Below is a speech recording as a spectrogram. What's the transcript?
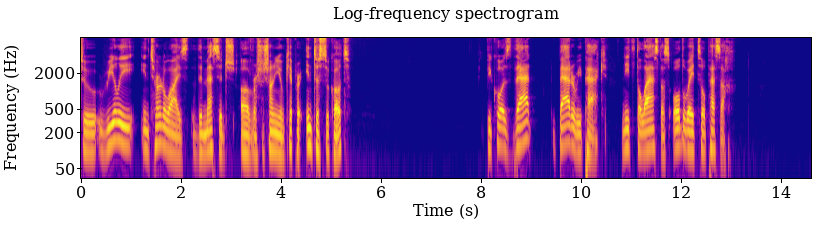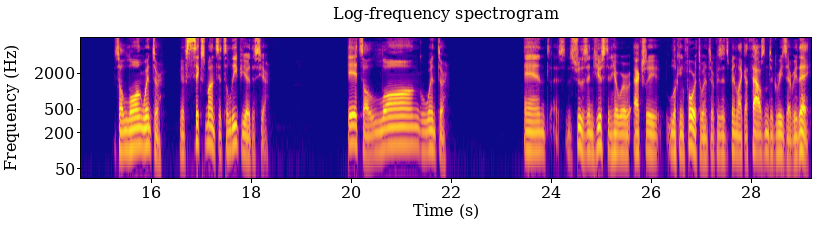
to really internalize the message of Rosh Hashanah Yom Kippur into Sukkot, because that battery pack needs to last us all the way till Pesach. It's a long winter. We have six months. It's a leap year this year. It's a long winter. And the truth is, in Houston here, we're actually looking forward to winter because it's been like a thousand degrees every day.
